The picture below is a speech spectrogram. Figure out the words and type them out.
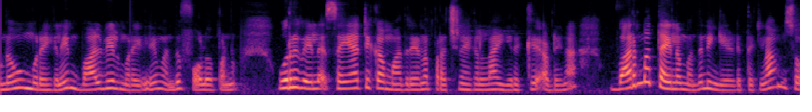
உணவு முறைகளையும் வாழ்வியல் முறைகளையும் வந்து ஃபாலோ பண்ணணும் ஒருவேளை சயாட்டிக்கா மாதிரியான பிரச்சனைகள்லாம் இருக்குது அப்படின்னா வர்ம தைலம் வந்து நீங்கள் எடுத்துக்கலாம். ஸோ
